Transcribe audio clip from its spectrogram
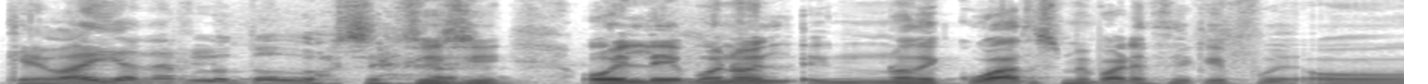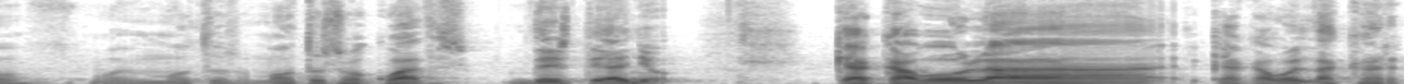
que vaya a darlo todo. o sea. Sí, sí. O el de, bueno, el, el- uno de quads me parece que fue, o, o en motos, motos o quads, de este año, que acabó la, que acabó el Dakar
